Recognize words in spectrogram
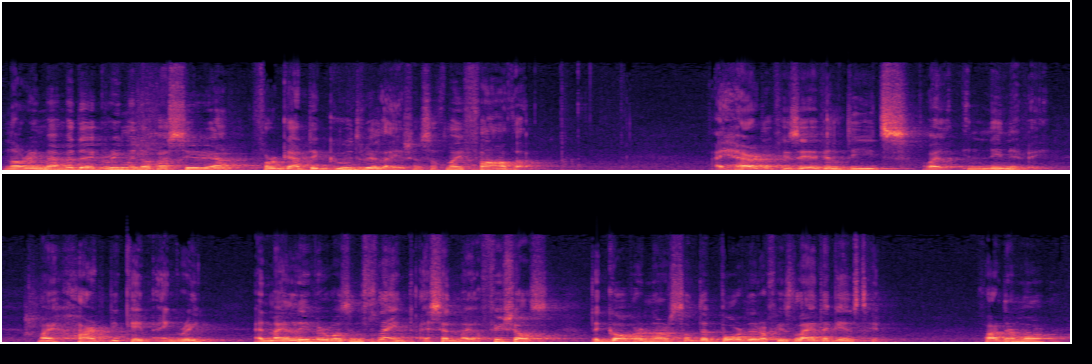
nor remember the agreement of Assyria, forgot the good relations of my father. I heard of his evil deeds while in Nineveh. My heart became angry, and my liver was inflamed. I sent my officials, the governors on the border of his land, against him. Furthermore,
